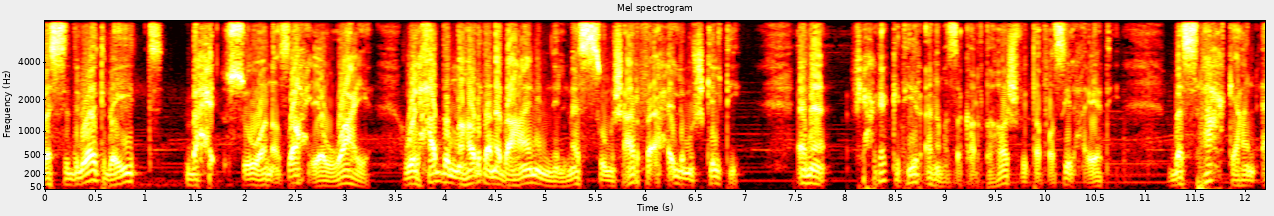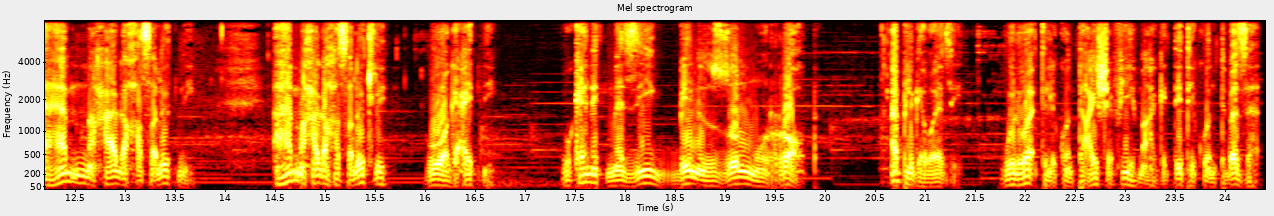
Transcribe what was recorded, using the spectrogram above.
بس دلوقتي بقيت بحسه وأنا صاحية وواعية. ولحد النهاردة أنا بعاني من المس ومش عارفة أحل مشكلتي. أنا في حاجات كتير أنا ما ذكرتهاش في تفاصيل حياتي. بس هحكي عن أهم حاجة حصلتني. أهم حاجة حصلت لي ووجعتني وكانت مزيج بين الظلم والرعب. قبل جوازي والوقت اللي كنت عايشة فيه مع جدتي كنت بزهق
